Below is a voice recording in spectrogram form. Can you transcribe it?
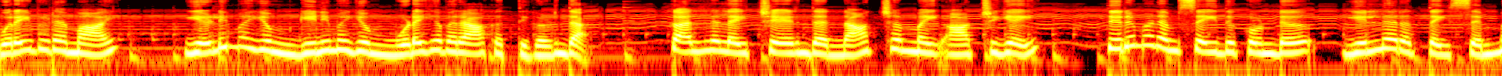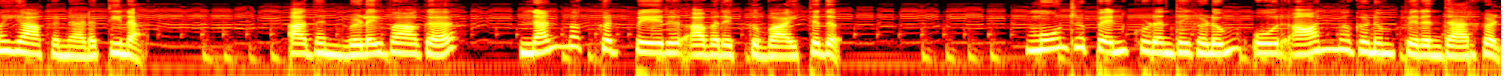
உறைவிடமாய் எளிமையும் இனிமையும் உடையவராக திகழ்ந்தார். கல்லலைச் சேர்ந்த நாச்சம்மை ஆட்சியை திருமணம் செய்து கொண்டு இல்லறத்தை செம்மையாக நடத்தினார். அதன் விளைவாக நன்மக்கட்பேறு அவருக்கு வாய்த்தது. மூன்று பெண் குழந்தைகளும் ஓர் ஆண்மகனும் பிறந்தார்கள்.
